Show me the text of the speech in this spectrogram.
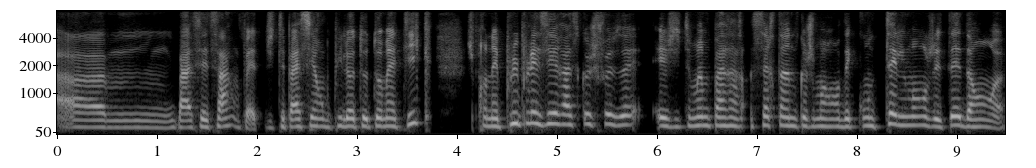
bah, c'est ça en fait. J'étais passée en pilote automatique. Je prenais plus plaisir à ce que je faisais et j'étais même pas certaine que je me rendais compte tellement j'étais dans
